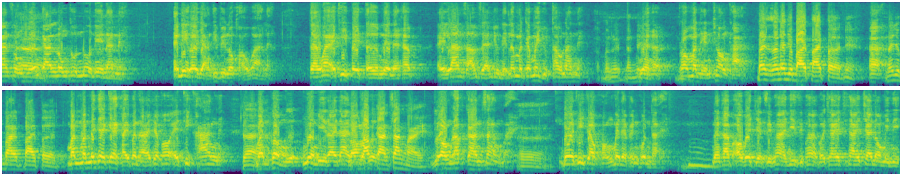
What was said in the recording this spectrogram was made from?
การส่งเสริมเออ การลงทุนนู่นนี่นั่นเนี่ยไอ้นี่ก็อย่างที่พี่นกเขาว่าแหละแต่ว่าไอ้ที่ไปเติมเนี่ยนะครับ ไอ้ล้านสามแสนยูนิตแล้วมันจะไม่หยุดเท่านั้นเนี่ยมันไม่มันไม่นะครับเพราะมันเห็นช่องทางไม่แล้วนโยบายปลายเปิดเนี่ยอะนโยบายปลายเปิด มันมันไม่ใช่แก้ไขปัญหาเฉพาะไอ้ที่ค้างเนี่ยใช่มันก็เหมือนเมื่อมีรายได้รองรับการสร้างใหม่รองรับการสร้างใหม่เออโดยที่เจ้าของไม่ได้เป็นคนไทยนะครับ เอาไปเจ็ดสิบห้ายี่สิบห้าก็ใช้ใช้ใช้นอมินี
